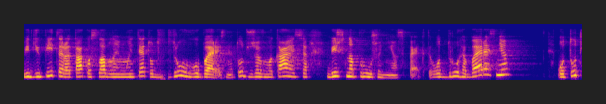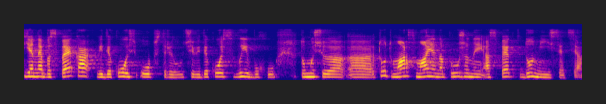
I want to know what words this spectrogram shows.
від Юпітера, так ослаблений імунітет. От з 2 березня тут вже вмикаються більш напружені аспекти. От 2 березня. Отут є небезпека від якогось обстрілу чи від якогось вибуху, тому що е, тут Марс має напружений аспект до місяця.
